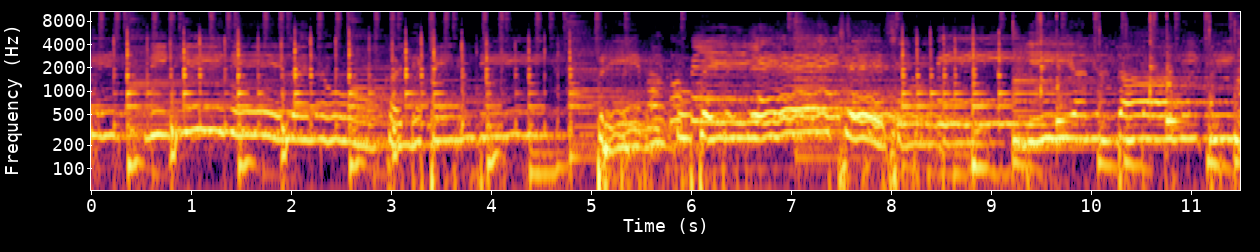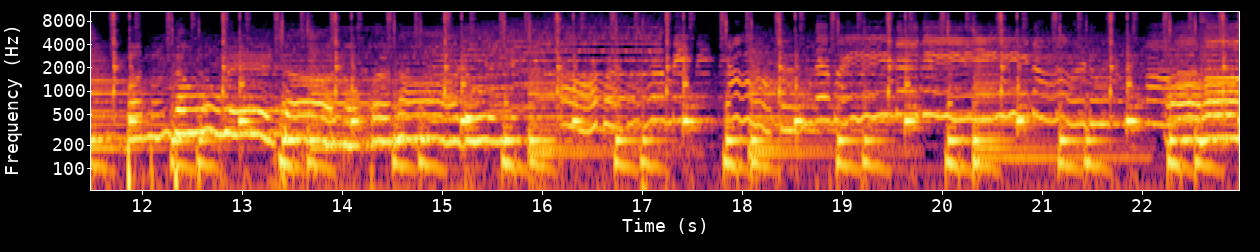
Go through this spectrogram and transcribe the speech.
నింగి నేలను కలిపింది. ప్రేమకు పెళ్ళే చేసింది. ఈ అందానికి బంధం వేశానొకనాడు ఆహా.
